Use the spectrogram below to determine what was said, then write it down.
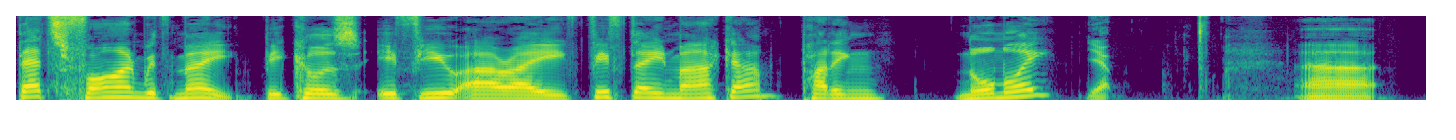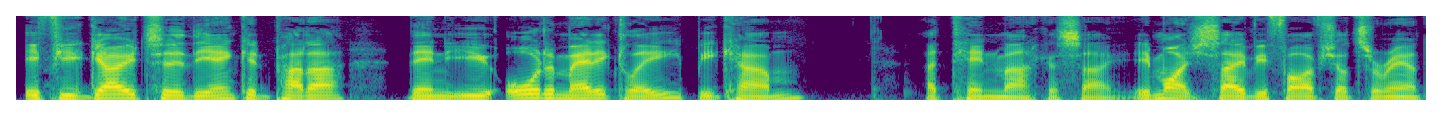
That's fine with me because if you are a 15 marker putting normally, Yep. uh, if you go to the anchored putter, then you automatically become a 10 marker, say. It might save you five shots around.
